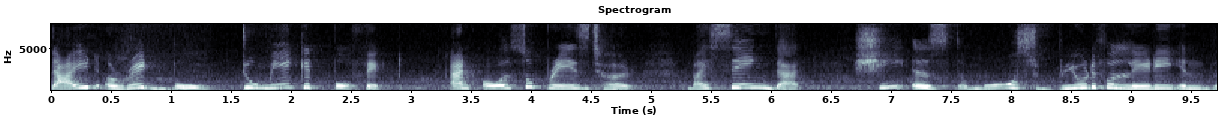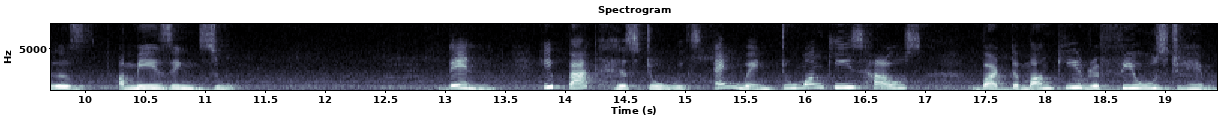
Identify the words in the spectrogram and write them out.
tied a red bow to make it perfect, and also praised her by saying that she is the most beautiful lady in this amazing zoo. Then he packed his tools and went to Monkey's house, but the monkey refused him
